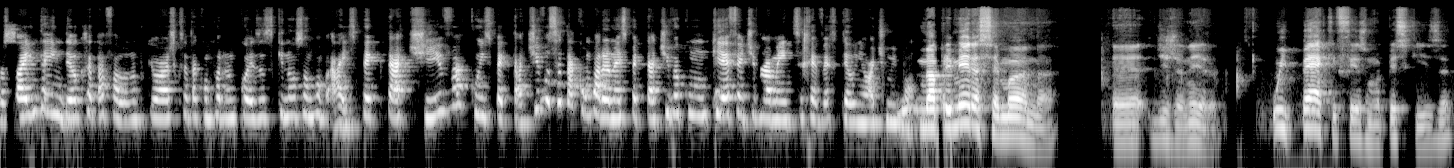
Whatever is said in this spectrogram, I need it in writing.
eu só entender o que você está falando, porque eu acho que você está comparando coisas que não são. A expectativa com expectativa, ou você está comparando a expectativa com o que efetivamente se reverteu em ótimo e bom? Na primeira semana é, de janeiro, o IPEC fez uma pesquisa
